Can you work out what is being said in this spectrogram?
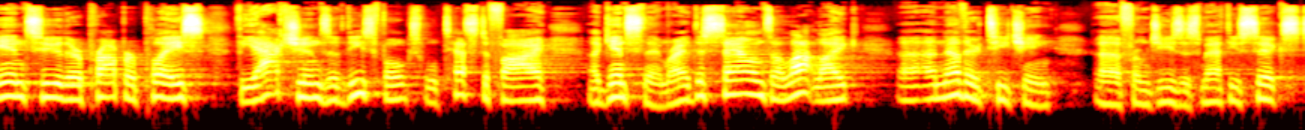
into their proper place. The actions of these folks will testify against them, right? This sounds a lot like uh, another teaching uh, from Jesus, Matthew 6.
